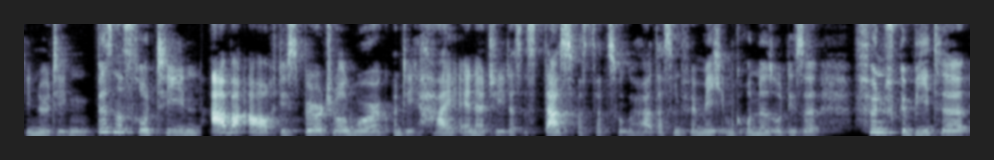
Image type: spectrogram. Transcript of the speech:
die nötigen Business-Routinen, aber auch die Spiritual Work und die High Energy. Das ist das, was dazu gehört. Das sind für mich im Grunde so diese fünf Gebiete,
